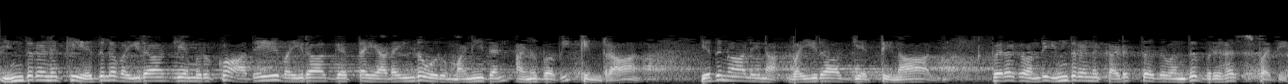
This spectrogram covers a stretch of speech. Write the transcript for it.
இந்திரனுக்கு எதுல வைராகியம் இருக்கோ அதே வைராகியத்தை அடைந்த ஒரு மனிதன் அனுபவிக்கின்றான். எதுனாலினா? வைராகியத்தினால் பிறகு வந்து இந்திரனுக்கு அடுத்தது வந்து பிரகஸ்பதி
